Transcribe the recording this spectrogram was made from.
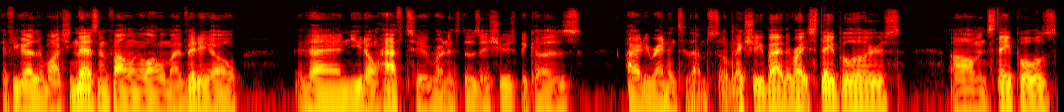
if you guys are watching this and following along with my video, then you don't have to run into those issues because I already ran into them. So make sure you buy the right staplers um, and staples.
